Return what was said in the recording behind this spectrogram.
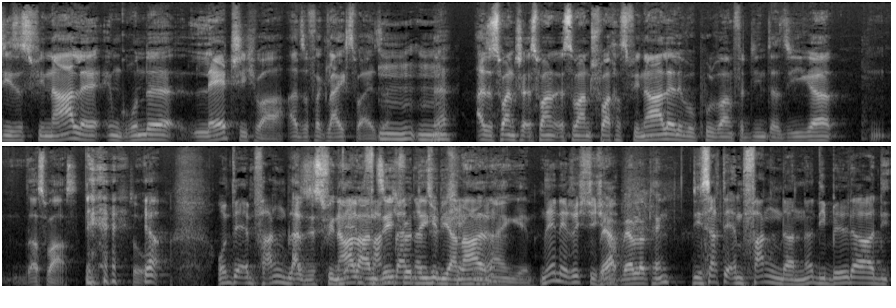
dieses Finale im Grunde lätschig war, also vergleichsweise. Mhm, ne? Also es war, ein, es, war, es war ein schwaches Finale, Liverpool war ein verdienter Sieger, das war's. So. ja. Und der Empfang bleibt. Also das Finale an sich wird nicht in die Annalen ne? eingehen. Nee, nee, richtig. Wer, ja. wer bleibt hängen? Die sagt der Empfang dann, ne? Die Bilder, die,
